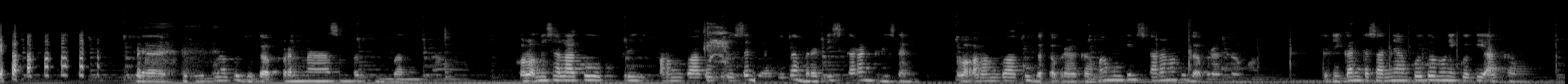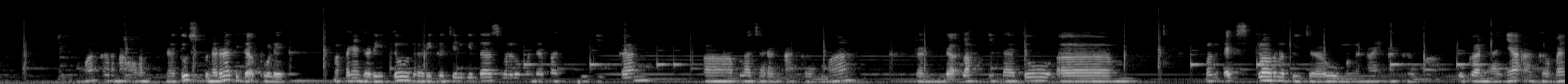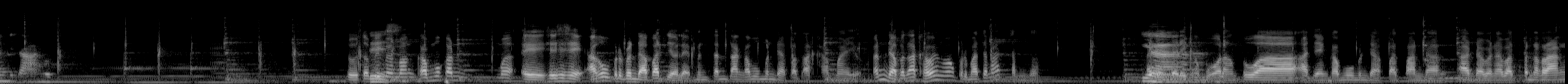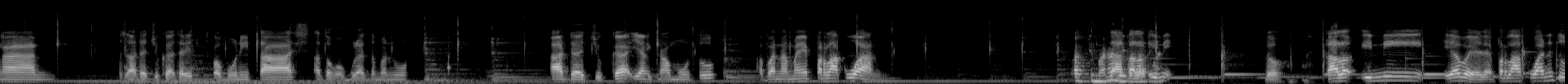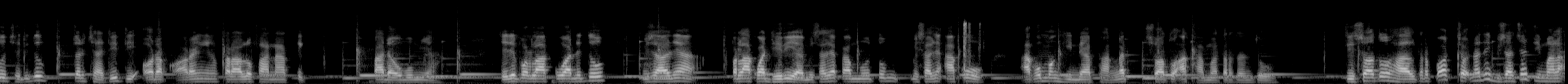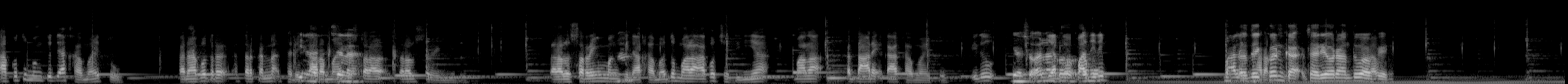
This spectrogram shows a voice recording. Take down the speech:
Ya, dulu aku juga pernah sempat bimbang. Kalau misalnya aku orang tua aku Kristen, ya kita berarti sekarang Kristen. Kalau orang tua aku gak beragama, mungkin sekarang aku gak beragama. Jadi kan kesannya aku itu mengikuti agama karena orang nah itu sebenarnya tidak boleh makanya dari itu dari kecil kita selalu mendapat pendidikan uh, pelajaran agama dan hendaklah kita itu um, mengeksplor lebih jauh mengenai agama bukan hanya agama yang kita anut. Loh, tapi yes. memang kamu kan eh sih sih aku berpendapat ya like, tentang kamu mendapat agama ya. Kan mendapat agama memang bermacam-macam tuh ya. ada yang dari kamu orang tua ada yang kamu mendapat pandang ada mendapat penerangan terus ada juga dari komunitas atau kumpulan temanmu. Ada juga yang kamu tuh apa namanya perlakuan gimana nah kalau ini loh kalau ini ya apa ya perlakuan itu jadi itu terjadi di orang-orang yang terlalu fanatik pada umumnya. Jadi perlakuan itu misalnya perlakuan diri ya misalnya kamu tuh misalnya aku aku menghina banget suatu agama tertentu. Di suatu hal terpojok nanti bisa jadi malah aku tuh mengikuti agama itu. Karena aku ter, terkena dari ya, karma itu terlalu, terlalu sering gitu terlalu sering menghina hmm. agama itu malah aku jadinya malah ketarik ke agama itu itu ya, soalnya yang keempat kamu... ini berarti kan nggak dari orang tua Vin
